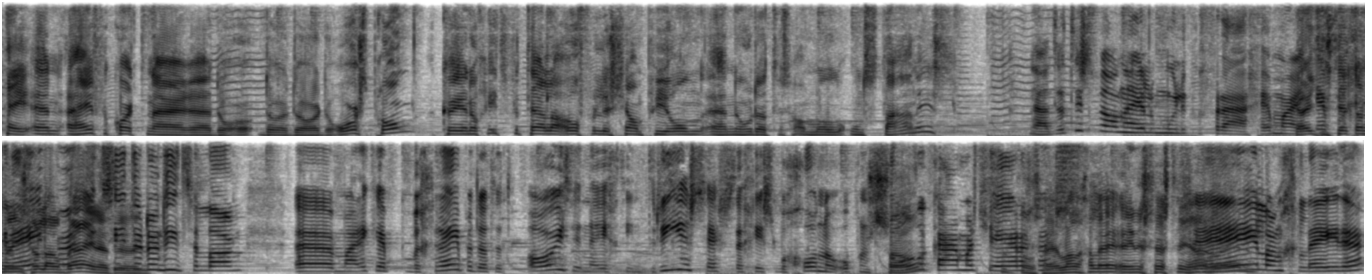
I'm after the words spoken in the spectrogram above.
Hey, en even kort naar eh, de, door, door de oorsprong. Kun je nog iets vertellen over Le Champion en hoe dat dus allemaal ontstaan is? Nou, dat is wel een hele moeilijke vraag. Hè? Maar ja, ik je zit er nog niet zo lang bij natuurlijk. Zit er nog niet zo lang. Uh, maar ik heb begrepen dat het ooit in 1963 is begonnen op een zolderkamertje ergens. Dat is heel lang geleden, 61 jaar geleden. Heel lang geleden.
